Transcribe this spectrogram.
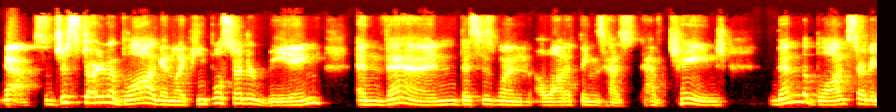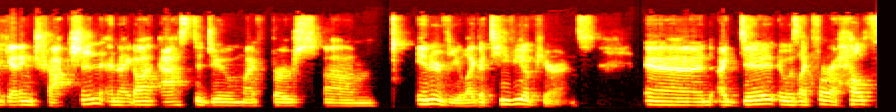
yeah. yeah so just started a blog and like people started reading and then this is when a lot of things has have changed. Then the blog started getting traction and i got asked to do my first um interview like a tv appearance and I did. It was like for a health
